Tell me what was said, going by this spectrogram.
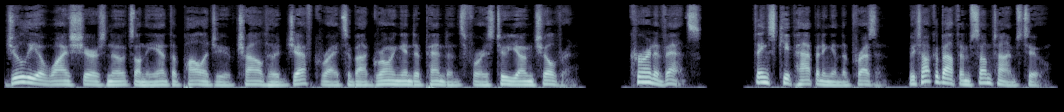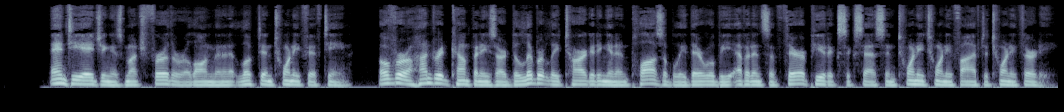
Julia Wise shares notes on the anthropology of childhood. Jeff writes about growing independence for his two young children. Current events. Things keep happening in the present, we talk about them sometimes too. Anti aging is much further along than it looked in 2015, over a hundred companies are deliberately targeting it, and plausibly there will be evidence of therapeutic success in 2025 to 2030.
